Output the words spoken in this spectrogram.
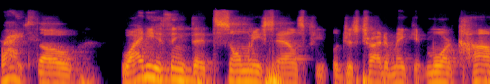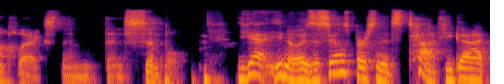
Right. So why do you think that so many salespeople just try to make it more complex than than simple? You got, you know, as a salesperson, it's tough. You got,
